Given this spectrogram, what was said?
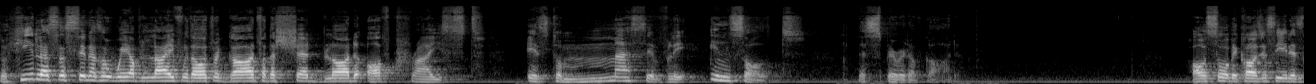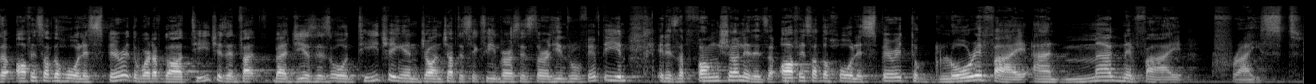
To heedless a sin as a way of life without regard for the shed blood of Christ is to massively insult the Spirit of God. Also, because you see, it is the office of the Holy Spirit, the Word of God teaches. In fact, by Jesus' own teaching in John chapter 16, verses 13 through 15, it is the function, it is the office of the Holy Spirit to glorify and magnify Christ.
